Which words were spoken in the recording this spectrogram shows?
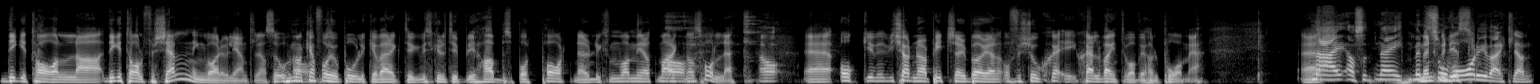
digitala, digital försäljning var det väl egentligen. Alltså hur man Ja. kan få ihop olika verktyg. Vi skulle typ bli HubSpot-partner, liksom vara mer åt marknadshållet. Ja. Eh, och vi körde några pitcher i början och förstod sj- själva inte vad vi höll på med. Eh, Nej, alltså nej, men, men- så men det var det ju verkligen.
